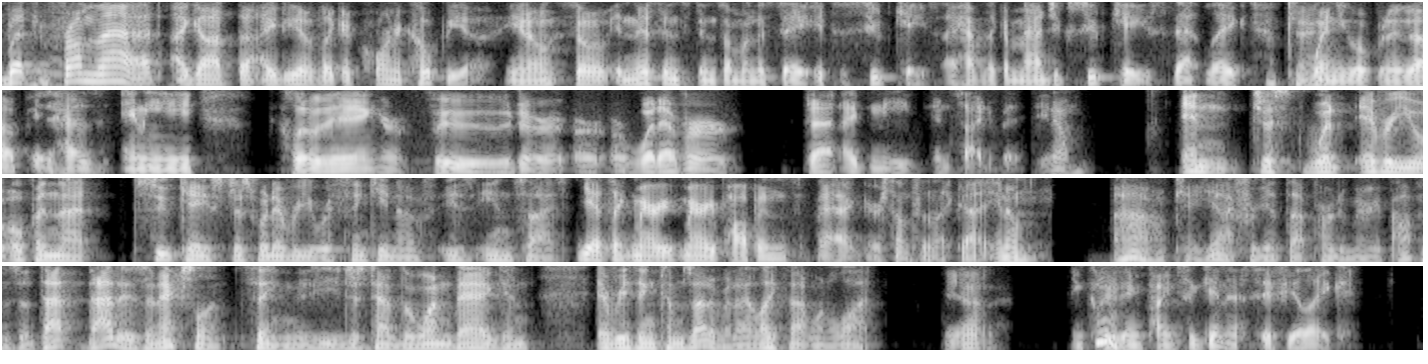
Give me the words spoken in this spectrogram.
but from that, I got the idea of like a cornucopia, you know? So in this instance, I'm going to say it's a suitcase. I have like a magic suitcase that, like, okay. when you open it up, it has any clothing or food or, or, or whatever that I'd need inside of it, you know? And just whatever you open that suitcase, just whatever you were thinking of is inside. Yeah, it's like Mary Mary Poppins bag or something like that, you know? Oh, okay. Yeah, I forget that part of Mary Poppins. But That that is an excellent thing. You just have the one bag and everything comes out of it. I like that one a lot. Yeah, including pints of Guinness if you like.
